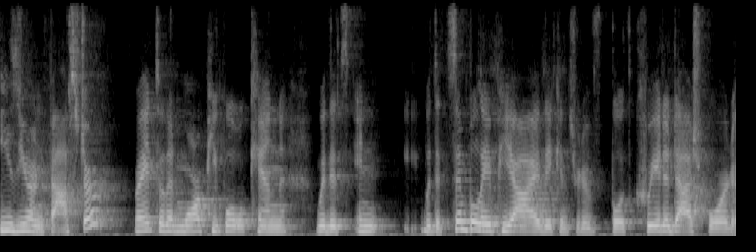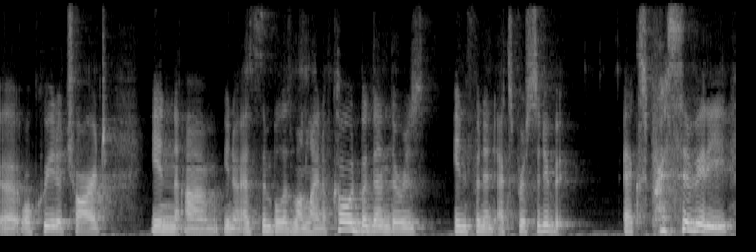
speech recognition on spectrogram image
easier and faster, right? So that more people can, with its in with its simple API, they can sort of both create a dashboard uh, or create a chart in um, you know as simple as one line of code. But then there is infinite expressivity expressivity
